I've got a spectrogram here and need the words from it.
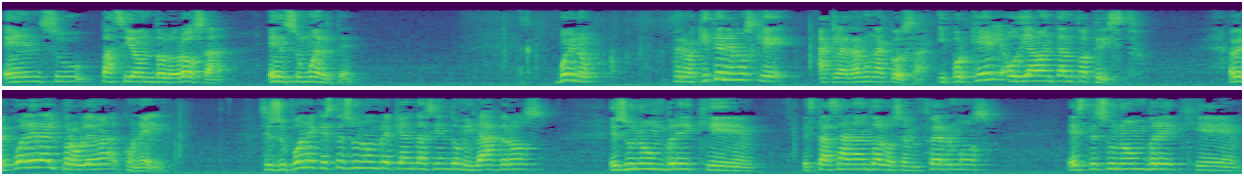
en su pasión dolorosa en su muerte. Bueno, pero aquí tenemos que aclarar una cosa. ¿Y por qué odiaban tanto a Cristo? A ver, ¿cuál era el problema con él? Se supone que este es un hombre que anda haciendo milagros, es un hombre que está sanando a los enfermos, este es un hombre que,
